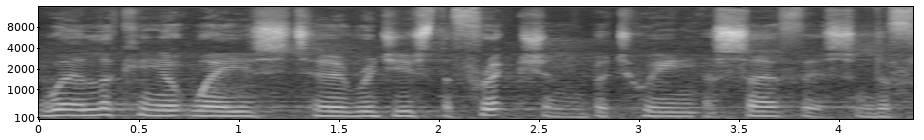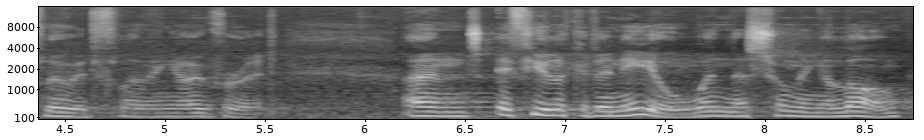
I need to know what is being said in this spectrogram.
We're looking at ways to reduce the friction between a surface and a fluid flowing over it. And if you look at an eel, when they're swimming along,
